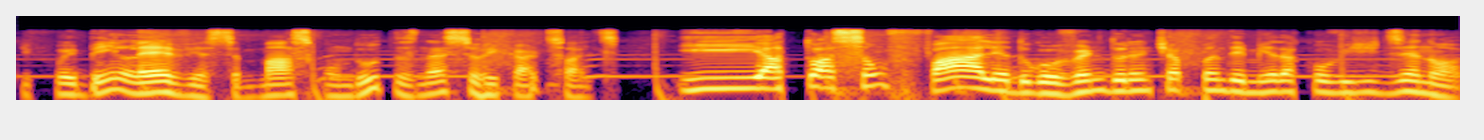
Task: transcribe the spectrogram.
que foi bem leve essa más condutas, né, seu Ricardo Salles, e atuação falha do governo durante a pandemia da Covid-19.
